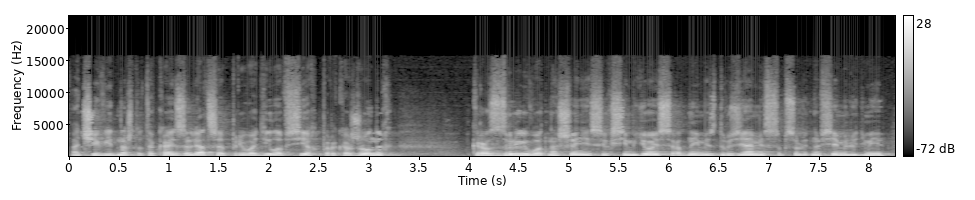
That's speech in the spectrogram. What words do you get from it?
Очевидно, что такая изоляция приводила всех прокаженных разрыву отношений с их семьей, с родными, с друзьями, с абсолютно всеми людьми –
